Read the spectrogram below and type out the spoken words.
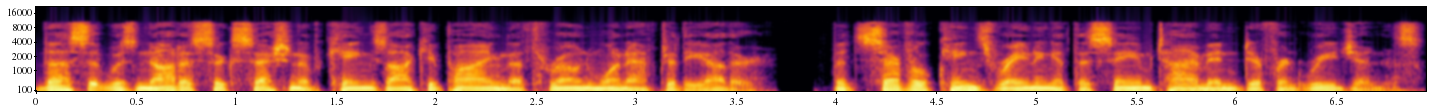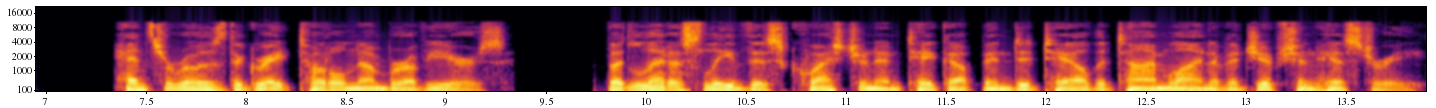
thus it was not a succession of kings occupying the throne one after the other, but several kings reigning at the same time in different regions. Hence arose the great total number of years. But let us leave this question and take up in detail the timeline of Egyptian history.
